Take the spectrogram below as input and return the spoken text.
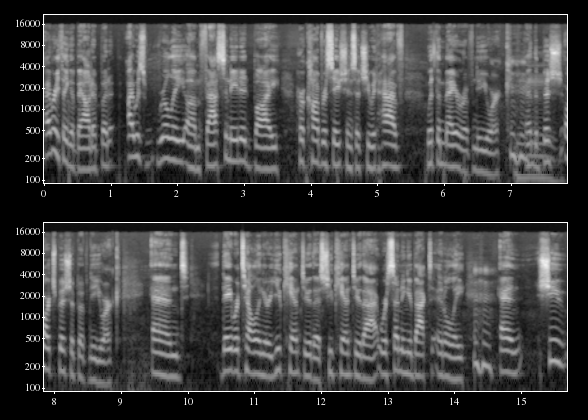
Everything about it, but I was really um, fascinated by her conversations that she would have with the mayor of New York mm-hmm. and the bish- Archbishop of New York, and they were telling her, "You can't do this. You can't do that. We're sending you back to Italy," mm-hmm. and she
